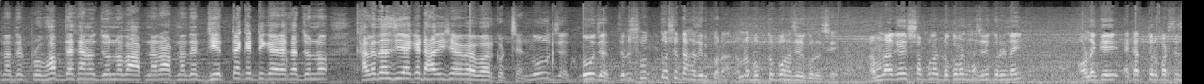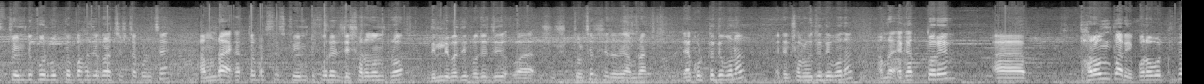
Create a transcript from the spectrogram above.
আপনাদের প্রভাব দেখানোর জন্য বা আপনারা আপনাদের জেদটাকে টিকায় রাখার জন্য খালেদা জিয়াকে ঢাল হিসেবে ব্যবহার করছেন। নো জেদ নো জেদ, যেটা সত্য সেটা হাজির করা। আমরা বক্তব্য হাজির করেছি। আমরা আগে সবগুলো ডকুমেন্ট হাজির করি নাই। অনেকে একাত্তর পার্সেন্ট টোয়েন্টি ফোর বক্তব্য হাজির করার চেষ্টা করেছে। আমরা একাত্তর পার্সেন্ট টোয়েন্টি ফোরের যে ষড়যন্ত্র, দিল্লিবাদী প্রজেক্ট যে চলছে, সেটাকে আমরা এটা করতে দেবো না এটাকে সফল হতে দেবো না। আমরা একাত্তরের ধারণকারী পরবর্তীতে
